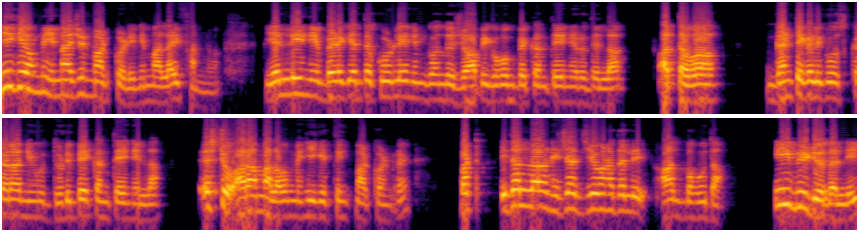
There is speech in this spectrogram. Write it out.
ಹೀಗೆ ಒಮ್ಮೆ ಇಮ್ಯಾಜಿನ್ ಮಾಡ್ಕೊಳ್ಳಿ ನಿಮ್ಮ ಲೈಫ್ ಅನ್ನು. ಎಲ್ಲಿ ನೀವು ಬೆಳಗ್ಗೆ ಎದ್ದ ಕೂಡಲೇ ನಿಮ್ಗೊಂದು ಜಾಬಿಗೆ ಹೋಗ್ಬೇಕಂತ ಏನಿರುದಿಲ್ಲ ಅಥವಾ ಗಂಟೆಗಳಿಗೋಸ್ಕರ ನೀವು ದುಡಿಬೇಕಂತ ಏನಿಲ್ಲ. ಎಷ್ಟು ಆರಾಮಲ್ಲ ಒಮ್ಮೆ ಹೀಗೆ ಥಿಂಕ್ ಮಾಡ್ಕೊಂಡ್ರೆ. ಬಟ್ ಇದೆಲ್ಲ ನಿಜ ಜೀವನದಲ್ಲಿ ಆಗಬಹುದಾ? ಈ ವಿಡಿಯೋದಲ್ಲಿ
